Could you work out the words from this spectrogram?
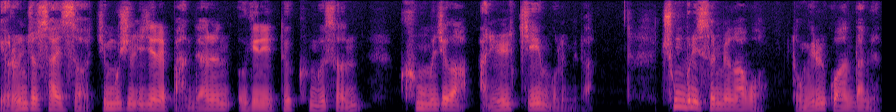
여론조사에서 집무실 이전에 반대하는 의견이 더 큰 것은 큰 문제가 아닐지 모릅니다. 충분히 설명하고 동의를 구한다면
